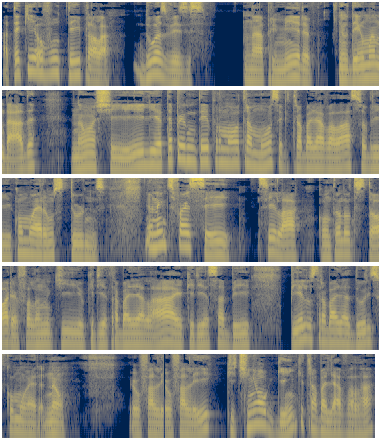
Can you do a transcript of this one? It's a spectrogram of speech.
Até que eu voltei para lá, duas vezes. Na primeira, eu dei uma andada, não achei ele e até perguntei para uma outra moça que trabalhava lá sobre como eram os turnos. Eu nem disfarcei, sei lá, contando outra história, falando que eu queria trabalhar lá, eu queria saber pelos trabalhadores como era. Não. Eu falei, eu falei que tinha alguém que trabalhava lá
